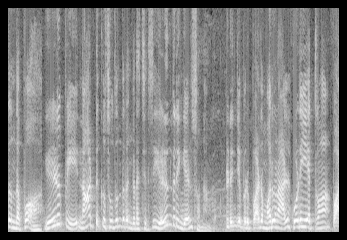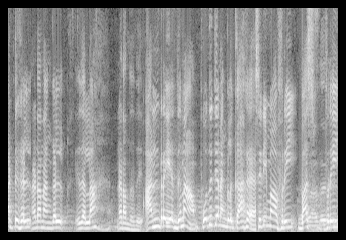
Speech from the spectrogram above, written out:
இருந்தப்போ எழுப்பி நாட்டுக்கு சுதந்திரம் கிடைச்சிருச்சு எழுந்திரிங்கன்னு சொன்னாங்க. பிடிஞ்ச பிற்பாடு மறுநாள் கொடியேற்றம் பாட்டுகள் நடனங்கள் இதெல்லாம் நடந்தது. அன்றைய தினம் பொதுஜனங்களுக்காக cinema free bus free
